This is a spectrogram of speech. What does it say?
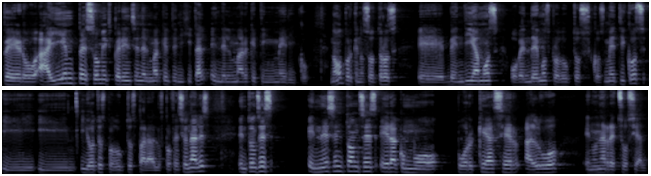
pero ahí empezó mi experiencia en el marketing digital, en el marketing médico, ¿no? Porque nosotros eh, vendíamos o vendemos productos cosméticos y, y, otros productos para los profesionales. Entonces, en ese entonces era como, ¿por qué hacer algo en una red social?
